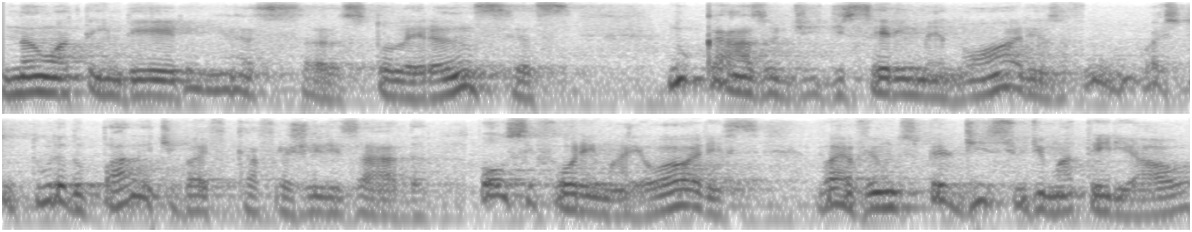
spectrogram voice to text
não atenderem essas tolerâncias, no caso de, de, serem menores, a estrutura do pallet vai ficar fragilizada. Ou se forem maiores, vai haver um desperdício de material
